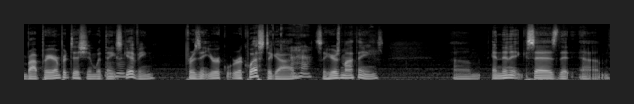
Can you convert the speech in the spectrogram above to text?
by prayer and petition with thanksgiving present your request to god Uh-huh. so here's my things um, and then it says that um,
